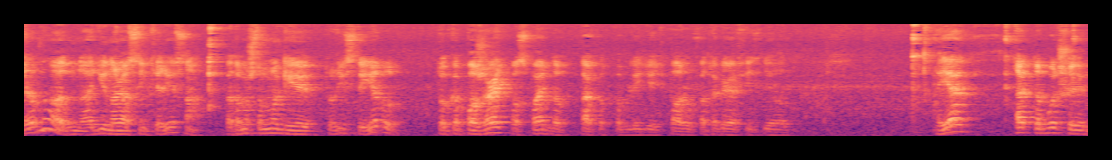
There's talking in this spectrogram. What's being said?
Все равно один раз интересно, потому что многие туристы едут только пожрать, поспать, да так вот поглядеть, пару фотографий сделать. А я так-то больше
